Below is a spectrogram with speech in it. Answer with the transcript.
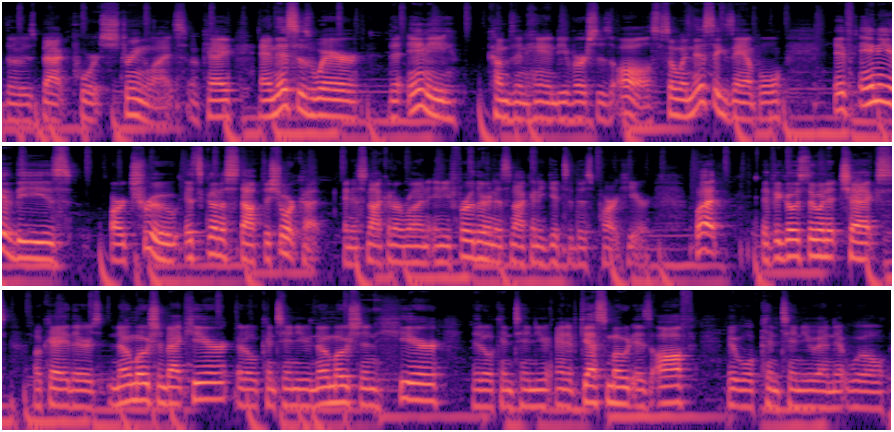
those back porch string lights, okay? And this is where the any comes in handy versus all. So in this example, if any of these are true, it's gonna stop the shortcut and it's not gonna run any further and it's not gonna get to this part here. But if it goes through and it checks, okay, there's no motion back here, it'll continue. No motion here, it'll continue. And if guest mode is off, it will continue and it will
